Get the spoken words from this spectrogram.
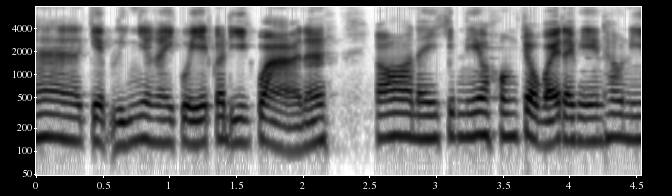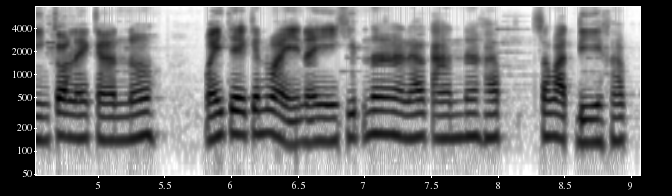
ถ้าเก็บลิงก์ยังไงเควสก็ดีกว่านะ ก็ในคลิปนี้คงจบไว้แต่เพียงเท่านี้ก็แล้วกันเนาะไว้เจอกันใหม่ในคลิปหน้าแล้วกันนะครับ สวัสดีครับ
